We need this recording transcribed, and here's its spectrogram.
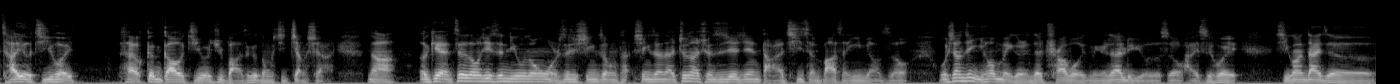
才有机会才有更高的机会去把这个东西降下来。那 again，这个东西是 new normal，是新状态、新生态。就算全世界今天打了七成、八成疫苗之后，我相信以后每个人在 travel，每个人在旅游的时候，还是会习惯戴着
